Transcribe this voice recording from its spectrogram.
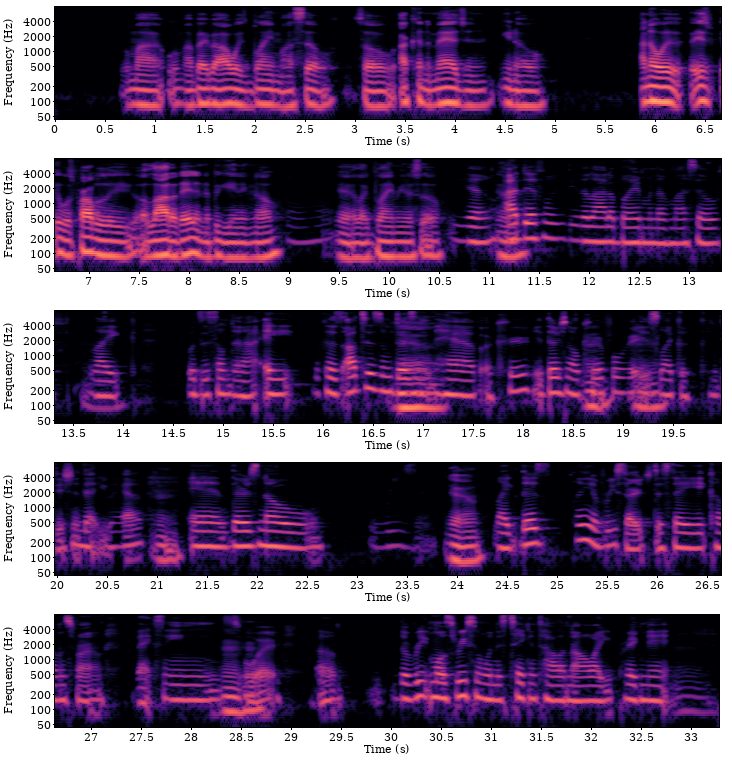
with my with my baby, I always blame myself. So I couldn't imagine, you know. I know it it, it was probably a lot of that in the beginning, no. Mm-hmm. Yeah, like blaming yourself. Yeah, Yeah. I definitely did a lot of blaming of myself. Mm. Like, was it something I ate? Because autism doesn't Yeah. have a cure. If There's no cure for it. It's like a condition that you have, and there's no reason. Yeah, Like, there's plenty of research to say it comes from vaccines or um, the re- most recent one is taking Tylenol while you're pregnant.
